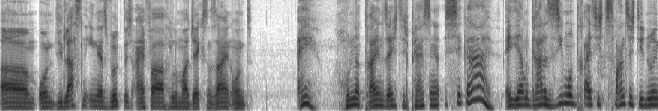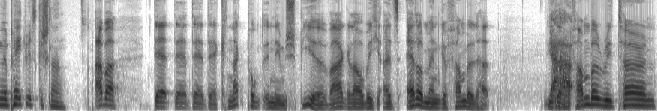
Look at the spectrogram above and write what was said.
Ähm, und die lassen ihn jetzt wirklich einfach Lamar Jackson sein und ey, 163 Passing, ist egal. Ey, die haben gerade 37-20 die New England Patriots geschlagen. Aber der, der, der, der Knackpunkt in dem Spiel war, glaube ich, als Edelman gefummelt hat. Dieser Ja. Fumble Return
